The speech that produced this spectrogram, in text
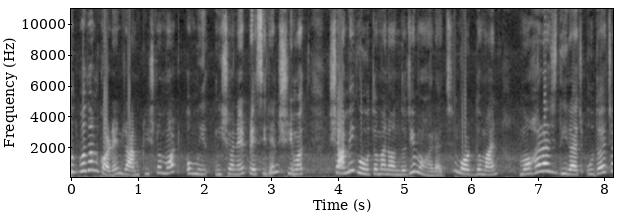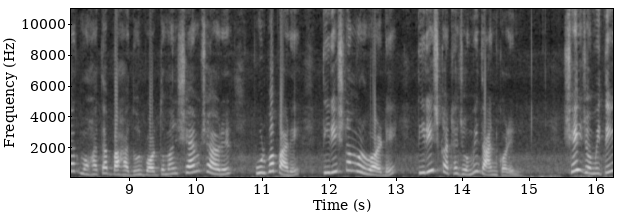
উদ্বোধন করেন রামকৃষ্ণ মঠ ও মিশনের প্রেসিডেন্ট শ্রীমৎ স্বামী গৌতমানন্দজি মহারাজ। বর্ধমান মহারাজ ধীরাজ উদয়চাঁদ মহাতাব বাহাদুর বর্ধমান শ্যামসায়রের পূর্ব পারে তিরিশ নম্বর ওয়ার্ডে তিরিশ কাঠা জমি দান করেন। সেই জমিতেই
